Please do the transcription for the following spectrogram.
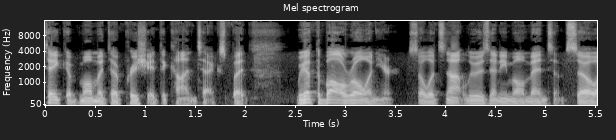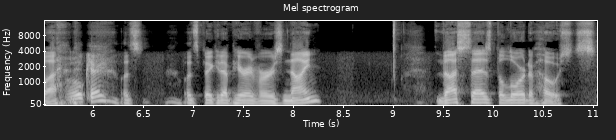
take a moment to appreciate the context. But we got the ball rolling here, so let's not lose any momentum. So uh, okay, let's let's pick it up here at verse nine. Thus says the Lord of hosts.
